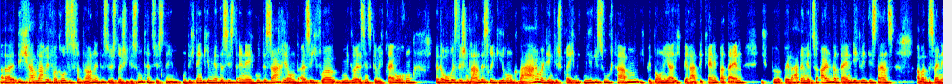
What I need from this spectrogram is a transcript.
Äh, ich habe nach wie vor großes Vertrauen in das österreichische Gesundheitssystem. Und ich denke mir, das ist eine gute Sache. Und als ich vor, mittlerweile sind es, glaube ich, drei Wochen, bei der oberösterreichischen Landesregierung war, weil die ein Gespräch mit mir gesucht haben. Ich betone ja, ich berate keine Parteien. Ich bewahre mir zu allen Parteien Äquidistanz. Aber das war eine,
